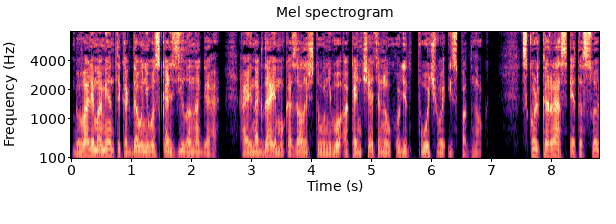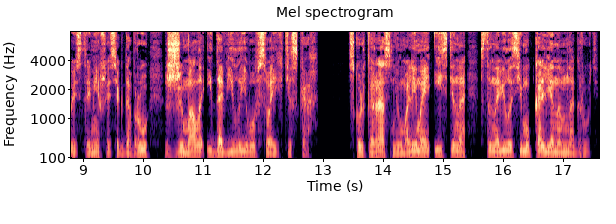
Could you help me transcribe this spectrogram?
Бывали моменты, когда у него скользила нога, а иногда ему казалось, что у него окончательно уходит почва из-под ног. Сколько раз эта совесть, стремившаяся к добру, сжимала и давила его в своих тисках. Сколько раз неумолимая истина становилась ему коленом на грудь.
